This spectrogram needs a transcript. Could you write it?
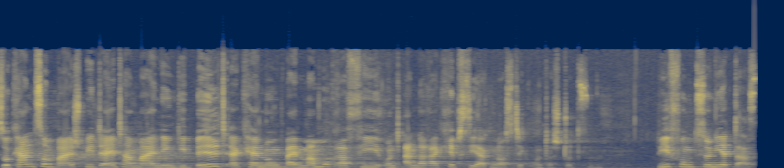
So kann zum Beispiel Data Mining die Bilderkennung bei Mammographie und anderer Krebsdiagnostik unterstützen. Wie funktioniert das?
